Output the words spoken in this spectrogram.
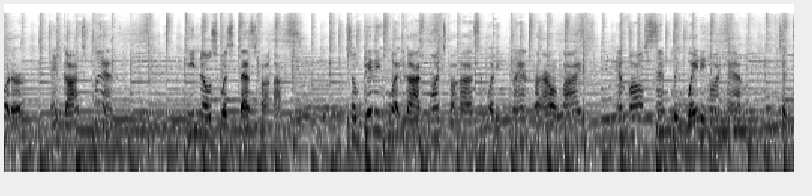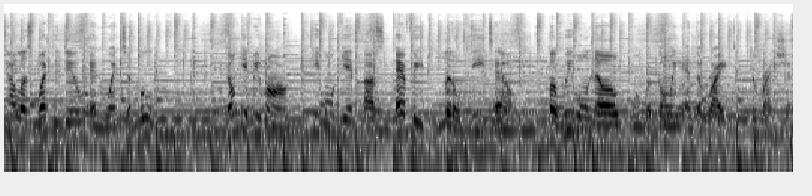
order and God's plan. He knows what's best for us. So getting what God wants for us and what He planned for our lives involves simply waiting on Him to tell us what to do and when to move. Don't get me wrong, he won't give us every little detail, but we will know when we're going in the right direction.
